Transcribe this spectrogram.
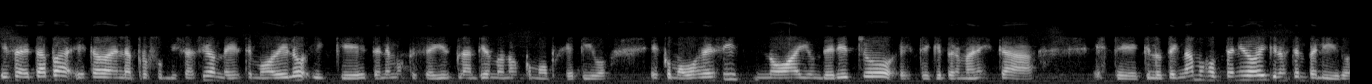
esa etapa estaba en la profundización de este modelo y que tenemos que seguir planteándonos como objetivo. Es como vos decís, no hay un derecho este, que permanezca este, que lo tengamos obtenido hoy que no esté en peligro.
